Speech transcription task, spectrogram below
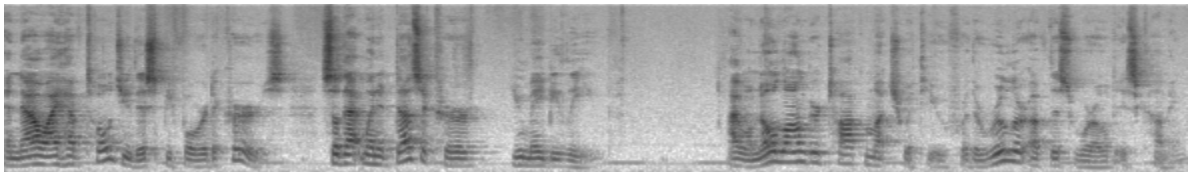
And now I have told you this before it occurs, so that when it does occur, you may believe. I will no longer talk much with you, for the ruler of this world is coming.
